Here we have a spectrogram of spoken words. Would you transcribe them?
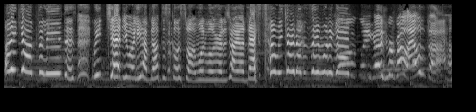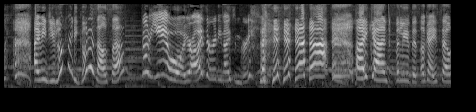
I can't believe this. We genuinely have not discussed what one we're going to try on next. we tried on the same one again. Oh my gosh, we're both Elsa. I mean, you look really good as Elsa. Do you. Your eyes are really nice and green. I can't believe this. Okay, so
